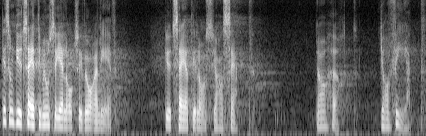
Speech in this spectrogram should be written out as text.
Det som Gud säger till Mose gäller också i våra liv. Gud säger till oss, jag har sett, jag har hört, jag vet.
